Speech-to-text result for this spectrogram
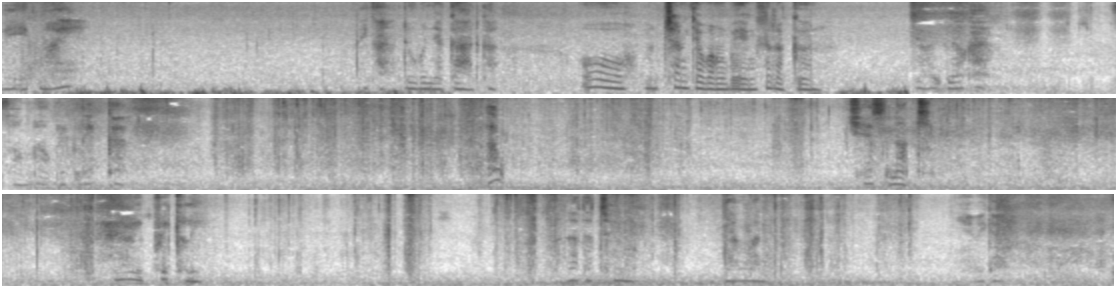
มีอีกไหมนี่ค่ะ ดูบรรยากาศค่ะ โอ้ มันช่างจะวังเวงซะเหลือเกิน เจออีกแล้วค่ะ สองดอกเล็กๆค่ะ เอ้า chestnut very prickly another two young one here we go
